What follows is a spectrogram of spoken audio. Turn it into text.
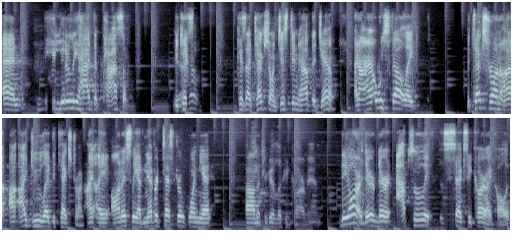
and he literally had to pass him because because yeah, that Textron just didn't have the jam. And I always felt like the Textron. I I, I do like the Textron. I, I honestly I've never test drove one yet. Um, Such a good looking car, man. They are. They're they're absolutely sexy car. I call it,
